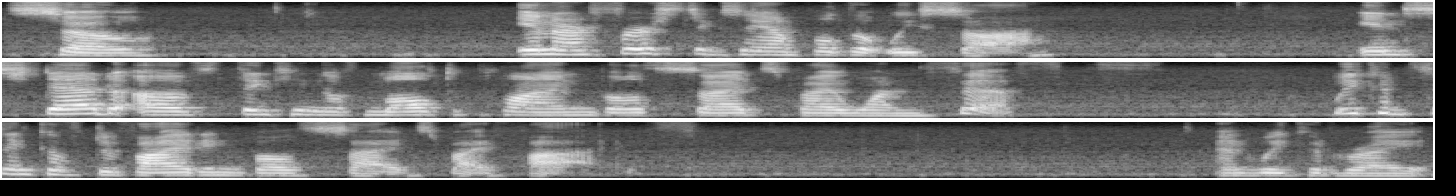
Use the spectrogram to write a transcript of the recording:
So, in our first example that we saw, instead of thinking of multiplying both sides by one-fifth, we could think of dividing both sides by 5. And we could write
